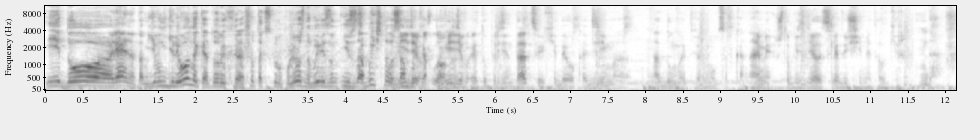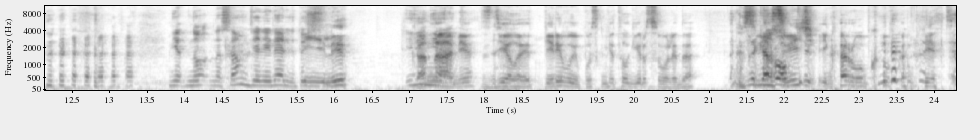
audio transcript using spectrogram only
и до реально там Евангелиона, который хорошо так скрупулезно вырезан из обычного самого Увидев, картона. увидев эту презентацию, Хидео Кадзима надумает вернуться в Канами, чтобы сделать следующий Metal Gear. Да. Нет, но на самом деле реально, то есть... Или или нет. Канами сделает перевыпуск Metal Gear Solid Для. Switch и коробку в комплекте.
